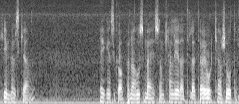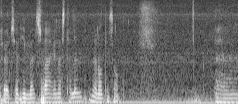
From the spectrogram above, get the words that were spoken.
himmelska egenskaperna hos mig som kan leda till att jag kanske återföds i en himmelsfär i nästa liv. Eller någonting sånt. Eh,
